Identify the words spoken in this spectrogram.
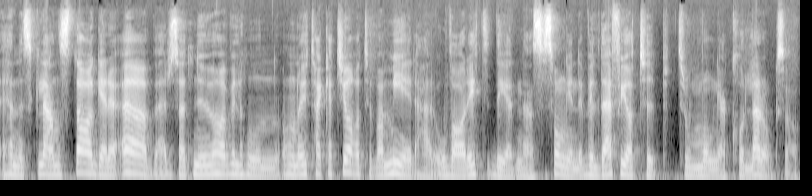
hennes glansdagar är över. Så att nu har väl hon, hon har ju tackat ja till att vara med i det här och varit det den här säsongen. Det är väl därför jag typ tror många kollar också.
